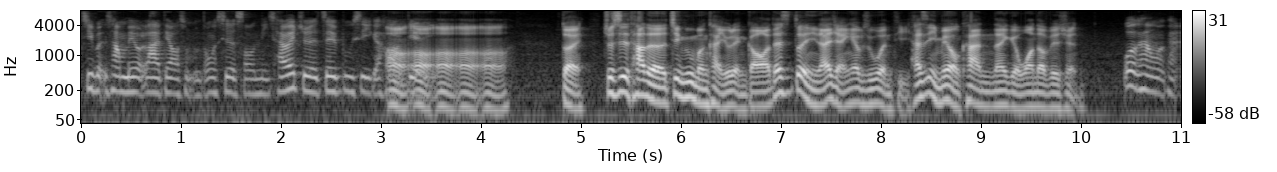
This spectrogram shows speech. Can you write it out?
基本上没有落掉什么东西的时候，你才会觉得这部是一个好的电影。嗯嗯嗯嗯，对，就是它的进入门槛有点高啊，但是对你来讲应该不是问题。还是你没有看那个《Wonder Vision》？我有看，我有看。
